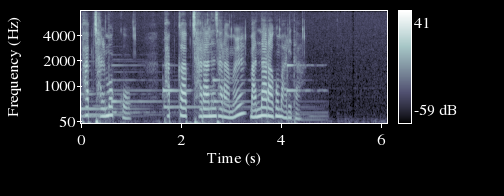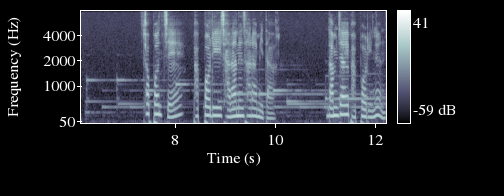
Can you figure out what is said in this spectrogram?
밥 잘 먹고 밥값 잘하는 사람을 만나라고 말이다. 첫 번째, 밥벌이 잘하는 사람이다. 남자의 밥벌이는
